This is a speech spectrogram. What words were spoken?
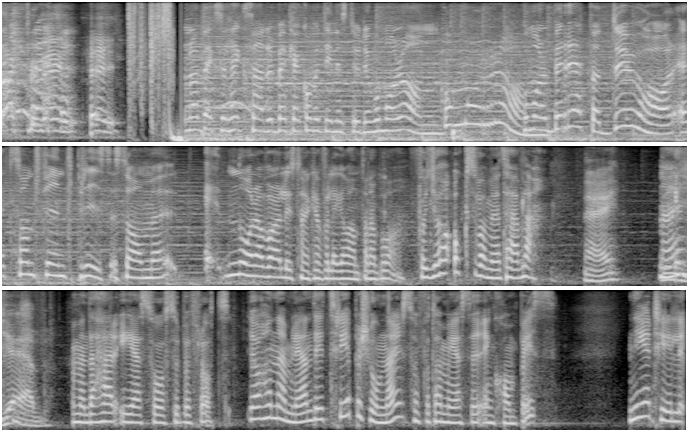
Tack för mig. Hej. Nu har växelhäxan Rebecka kommit in i studion. God morgon. God morgon. God morgon. Berätta, du har ett sånt fint pris som några av våra lyssnare kan få lägga vantarna på. Får jag också vara med och tävla? Nej. Nej. Jäv. Men det här är så superflott. Jag har nämligen, det är tre personer som får ta med sig en kompis ner till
